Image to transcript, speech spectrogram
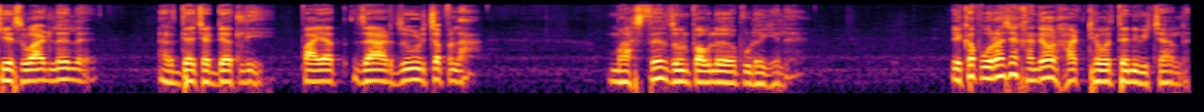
केस वाढलेलं अर्ध्या चड्ड्यातली पायात जाडजूड चपला. मास्तर दोन पावलं पुढं गेलं. एका पोराच्या खांद्यावर हात ठेवत त्यांनी विचारलं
